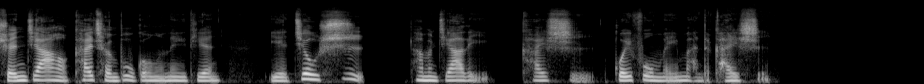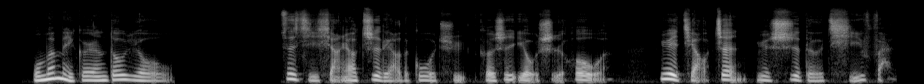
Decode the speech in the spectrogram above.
全家哦开诚布公的那一天，也就是他们家里开始恢复美满的开始。我们每个人都有自己想要治疗的过去，可是有时候啊，越矫正越适得其反。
